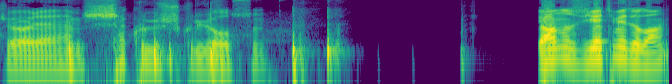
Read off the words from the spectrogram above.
Şöyle hem şakülü şüküllü olsun. Yalnız yetmedi lan.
